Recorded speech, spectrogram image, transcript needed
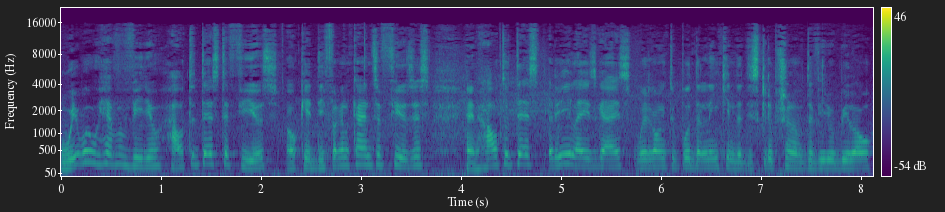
we will have a video how to test a fuse, okay, different kinds of fuses and how to test relays guys. We're going to put the link in the description of the video below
